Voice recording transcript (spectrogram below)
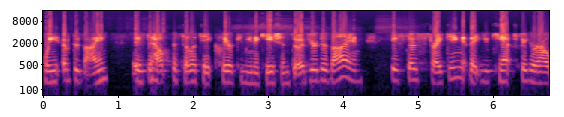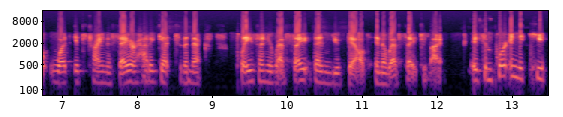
point of design is to help facilitate clear communication. So if your design is so striking that you can't figure out what it's trying to say or how to get to the next place on your website, then you've failed in a website design. It's important to keep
